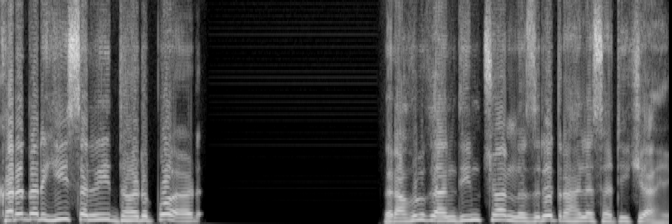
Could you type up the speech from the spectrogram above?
खरं तर ही सगळी धडपड राहुल गांधींच्या नजरेत राहण्यासाठीची आहे.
